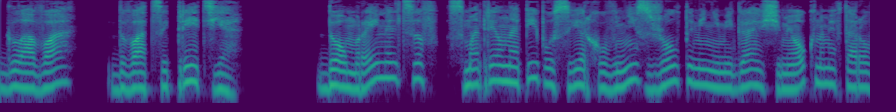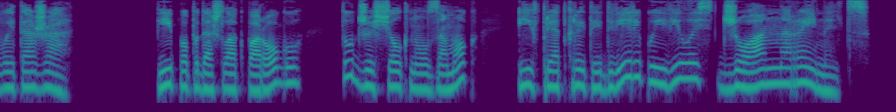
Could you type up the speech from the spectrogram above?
Глава 23. Дом Рейнольдсов смотрел на Пипу сверху вниз с желтыми немигающими окнами второго этажа. Пипа подошла к порогу, тут же щелкнул замок, и в приоткрытой двери появилась Джоанна Рейнольдс.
